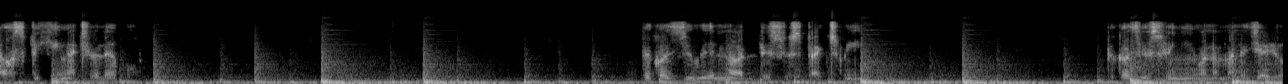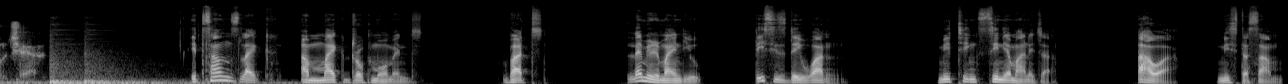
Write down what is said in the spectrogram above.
Was speaking at your level. Because you will not disrespect me. Because you're swinging on a managerial chair. It sounds like a mic drop moment. But let me remind you this is day one. Meeting senior manager, our Mr. Sam.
